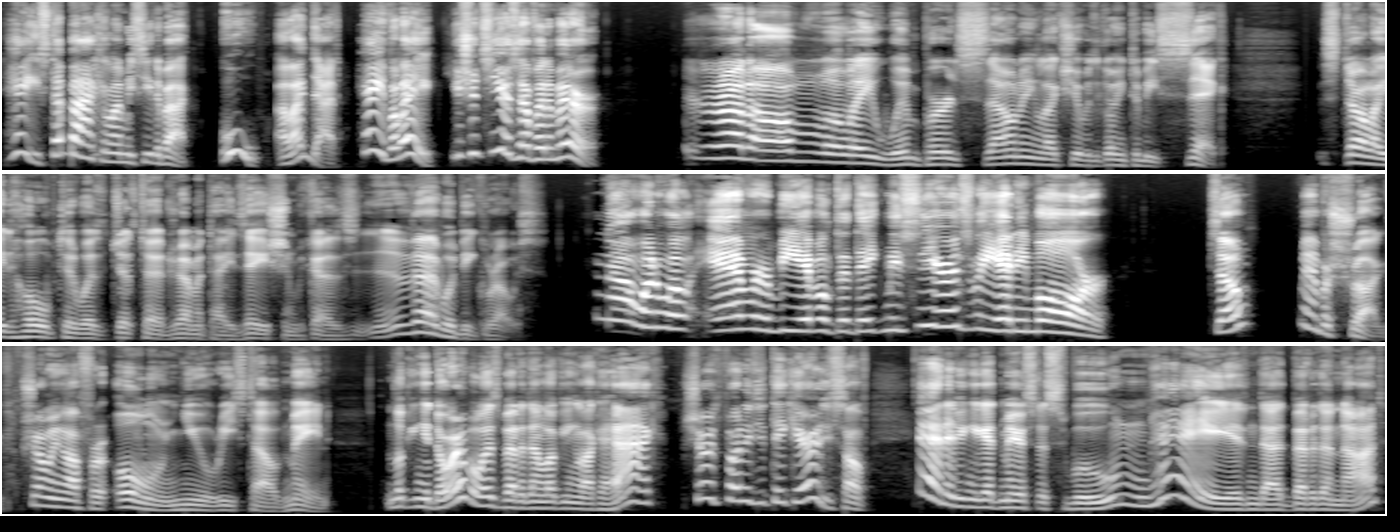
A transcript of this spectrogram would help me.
Hey, step back and let me see the back. Ooh, I like that. Hey, Valet, you should see yourself in the mirror. Up, Valet whimpered, sounding like she was going to be sick. Starlight hoped it was just a dramatization because that would be gross. No one will ever be able to take me seriously anymore. So, Amber shrugged, showing off her own new restyled mane. Looking adorable is better than looking like a hack. Sure, it's funny to take care of yourself. And if you can get Mares to swoon, hey, isn't that better than not?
